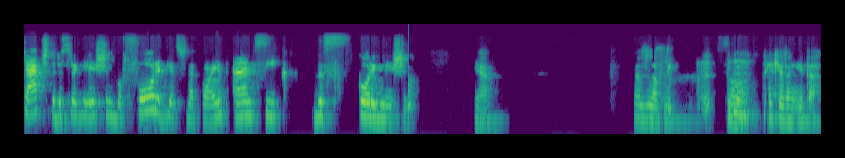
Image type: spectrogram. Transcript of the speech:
catch the dysregulation before it gets to that point and seek this co-regulation. Yeah. It was lovely. So, thank you, Sangeeta.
